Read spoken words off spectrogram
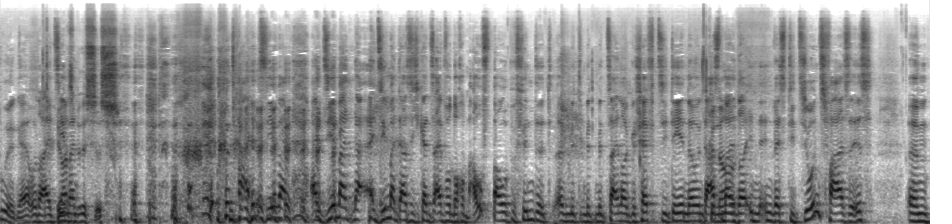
cool, gell? Oder als ja, jemand. Es, es, oder als jemand, als jemand, als jemand, der sich ganz einfach noch im Aufbau befindet äh, mit, mit, mit seiner Geschäftsidee ne, und genau. erstmal in der Investitionsphase ist. Ähm,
